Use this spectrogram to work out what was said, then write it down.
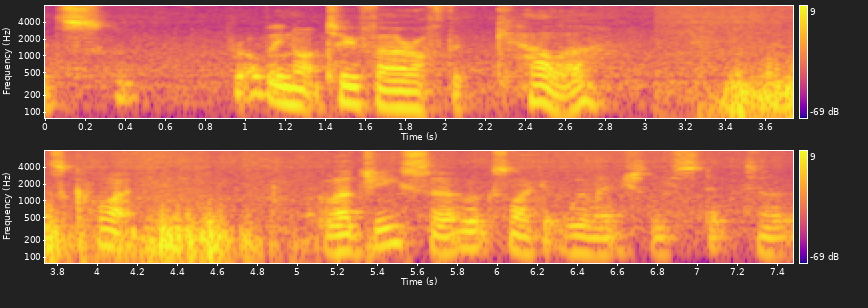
It's probably not too far off the colour. It's quite gludgy, so it looks like it will actually stick to it.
